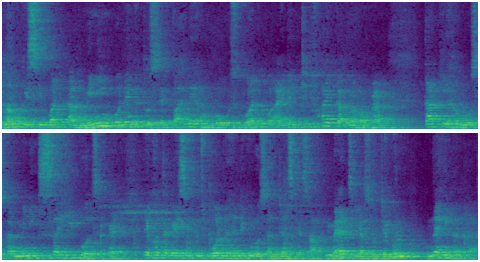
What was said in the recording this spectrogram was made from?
हम किसी वर्ड का मीनिंग बोलेंगे तो उससे पहले हमको उस वर्ड को आइडेंटिफाई करना होगा, ताकि हम उसका मीनिंग सही बोल सकें। एक होता है कुछ बोल रहे हैं, लेकिन वो सेंटेंस के साथ मैच या सुटेबल नहीं लग रहा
